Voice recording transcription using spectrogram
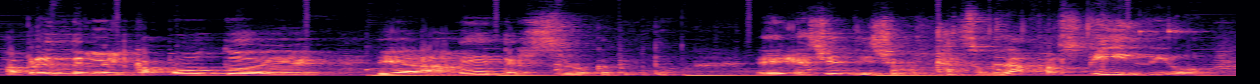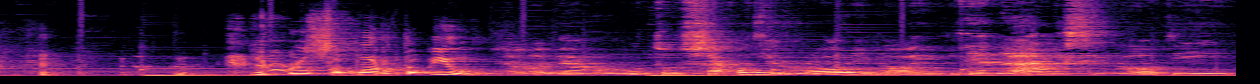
a prenderle il cappotto e, e a metterselo, capito? E la gente diceva, ma cazzo mi dà fastidio, non lo sopporto più. Abbiamo avuto un sacco di errori noi, di analisi, no? di,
